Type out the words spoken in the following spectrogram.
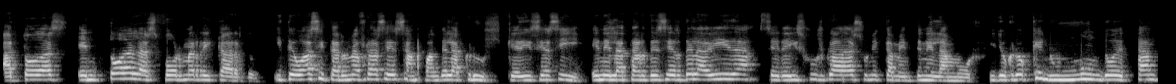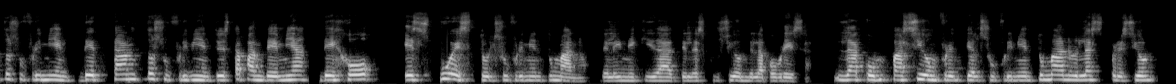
a todas, en todas las formas, Ricardo. Y te voy a citar una frase de San Juan de la Cruz que dice así, en el atardecer de la vida seréis juzgadas únicamente en el amor. Y yo creo que en un mundo de tanto sufrimiento, de tanto sufrimiento, esta pandemia dejó expuesto el sufrimiento humano, de la inequidad, de la exclusión, de la pobreza. La compasión frente al sufrimiento humano es la expresión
